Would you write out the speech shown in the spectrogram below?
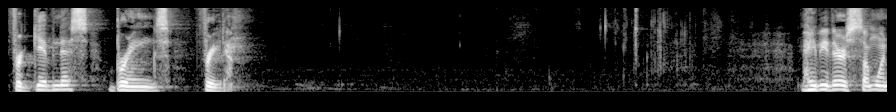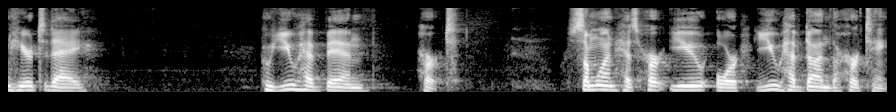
Forgiveness brings freedom. Maybe there's someone here today who you have been hurt. Someone has hurt you, or you have done the hurting.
